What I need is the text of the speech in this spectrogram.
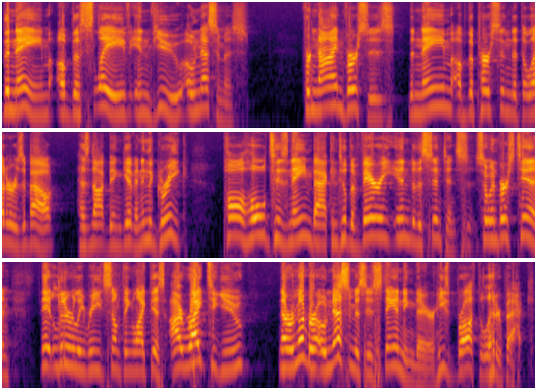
the name of the slave in view, Onesimus. For nine verses, the name of the person that the letter is about has not been given. In the Greek, Paul holds his name back until the very end of the sentence. So in verse 10, it literally reads something like this I write to you. Now remember, Onesimus is standing there. He's brought the letter back.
